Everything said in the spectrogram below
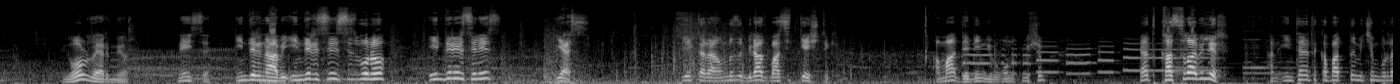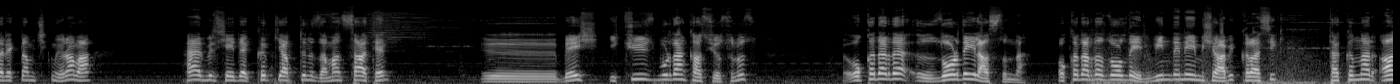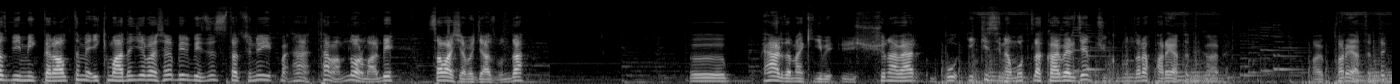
yol vermiyor. Neyse. indirin abi. indirirsiniz siz bunu. İndirirsiniz. Yes. İlk adamımızı biraz basit geçtik. Ama dediğim gibi unutmuşum. Ya kasılabilir. Hani interneti kapattığım için burada reklam çıkmıyor ama her bir şeyde 40 yaptığınız zaman zaten eee, 5 200 buradan kasıyorsunuz. O kadar da e, zor değil aslında. O kadar da zor değil. Win'de neymiş abi? Klasik takımlar az bir miktar altın ve iki madenci başlar birbirinizin statüsünü yıkma. Ha tamam normal bir savaş yapacağız bunda. Ee, her zamanki gibi e, şuna ver. Bu ikisine mutlaka vereceğim çünkü bunlara para yatırdık abi. Abi para yatırdık.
